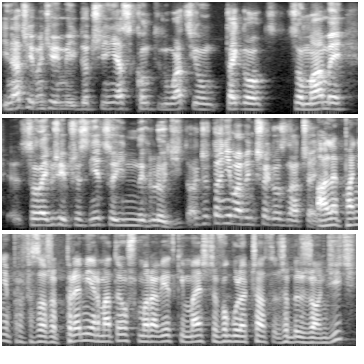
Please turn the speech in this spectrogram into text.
Inaczej będziemy mieli do czynienia z kontynuacją tego, co mamy, co najwyżej przez nieco innych ludzi. Ludzi. Także to nie ma większego znaczenia. Ale panie profesorze, premier Mateusz Morawiecki ma jeszcze w ogóle czas, żeby rządzić?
